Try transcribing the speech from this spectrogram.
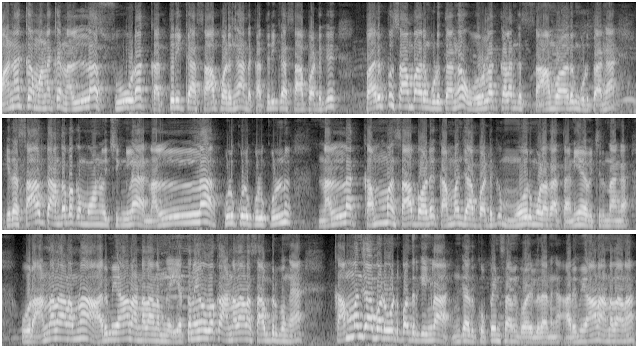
மணக்க மணக்க நல்லா சூடாக கத்திரிக்காய் சாப்பாடுங்க. அந்த கத்திரிக்காய் சாப்பாட்டுக்கு பருப்பு சாம்பாரும் கொடுத்தாங்க உருளைக்கிழங்கு சாம்பாரும் கொடுத்தாங்க. இதை சாப்பிட்டு அந்த பக்கம் போனோம்னு வச்சிங்களேன் நல்லா குழு குழு குழு குழுன்னு நல்லா கம்ம சாப்பாடு கம்மன் சாப்பாட்டுக்கு மோர் மிளகா தனியாக வச்சுருந்தாங்க. ஒரு அன்னதானம்னா அருமையான அன்னதானம்ங்க. எத்தனையோ பக்கம் அன்னதானம் சாப்பிட்ருப்போங்க கம்மன் சாப்பாடு ஓட்டு பார்த்துருக்கீங்களா? இங்கே அது குப்பையன்சாமி கோயில் தானுங்க. அருமையான அன்னதானம்.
